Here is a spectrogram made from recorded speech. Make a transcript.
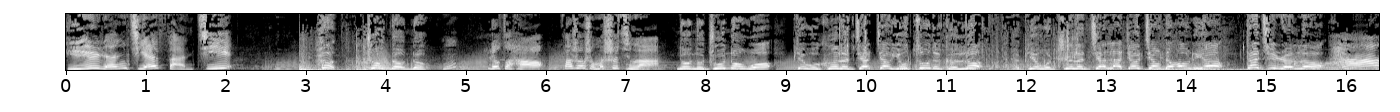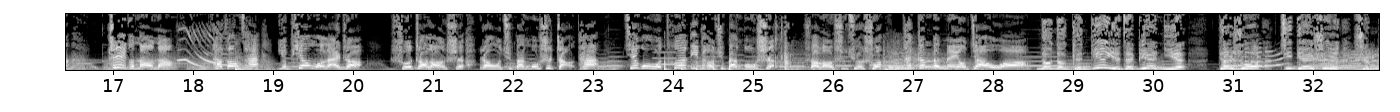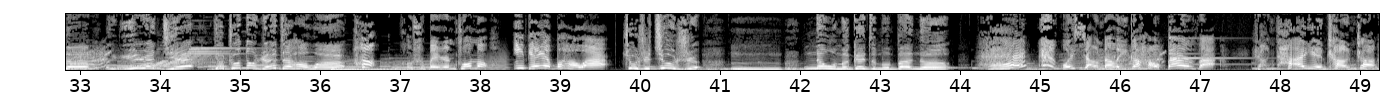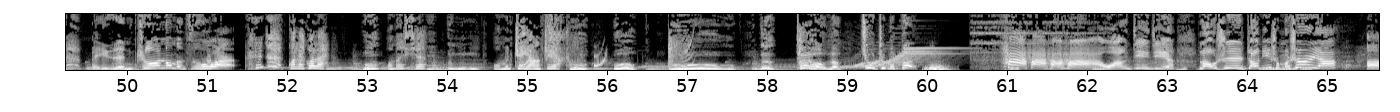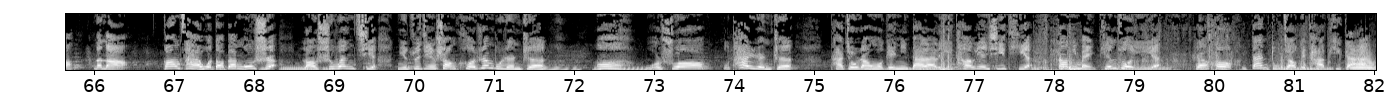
愚人节反击。哼，臭闹闹。嗯，刘子豪，发生什么事情了？闹闹捉弄我，骗我喝了加酱油醋的可乐，还骗我吃了加辣椒酱的奥利奥，太气人了！哈，这个闹闹，他刚才也骗我来着。说赵老师让我去办公室找他，结果我特地跑去办公室，赵老师却说他根本没有叫我。闹闹肯定也在骗你，他说今天是什么愚人节，要捉弄人才好玩。哼，可是被人捉弄一点也不好玩。就是就是，嗯，那我们该怎么办呢？哎，我想到了一个好办法。让他也尝尝被人捉弄的滋味儿。过来，过来，我们先，嗯我们这样，这样。哦哦哦，嗯，太好了，就这么办。哈哈哈哈！王静静，老师找你什么事儿呀？啊，娜娜，刚才我到办公室，老师问起你最近上课认不认真，啊，我说不太认真。他就让我给你带来了一套练习题，让你每天做一页，然后单独交给他批改。啊！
